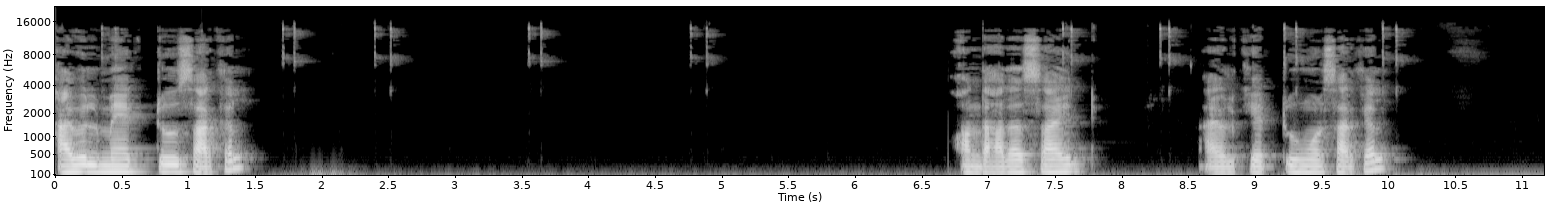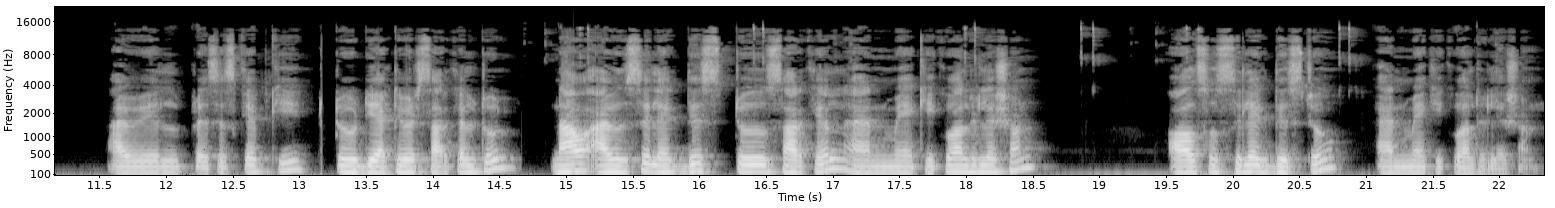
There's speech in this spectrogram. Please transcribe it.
I will make two circle. On the other side I will create two more circle. I will press escape key to deactivate circle tool. Now I will select this two circle and make equal relation. Also select this two and make equal relation.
